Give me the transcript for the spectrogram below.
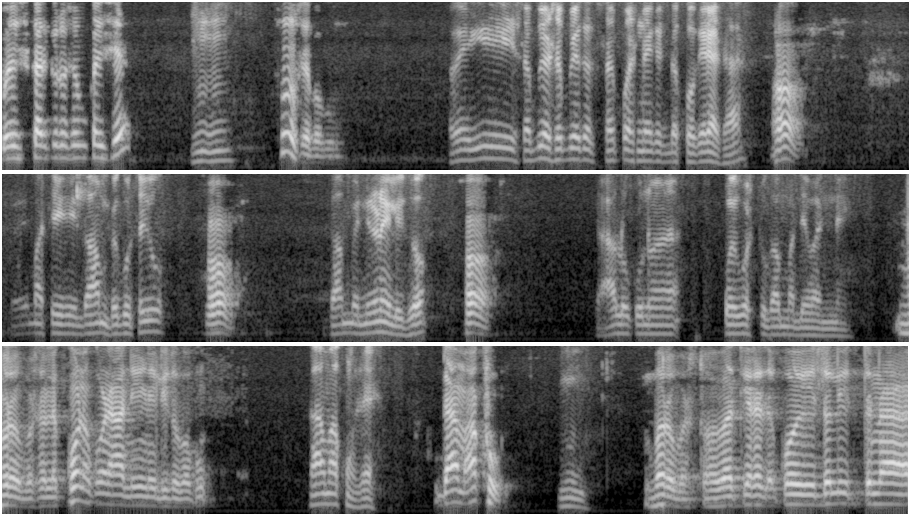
બહિષ્કાર કર્યો છે એવું કઈ છે. શું છે બાપુ? હવે ઈ સભ્ય સભ્ય કંઈક સરપંચ ને કંઈક ડખો કર્યા હતા. હા. એમાંથી ગામ ભેગું થયું. હા. ગામે નિર્ણય લીધો. હા. કે આ લોકોને કોઈ વસ્તુ ગામમાં દેવાની નહીં. બરોબર છે એટલે કોણે કોણે આ નિર્ણય લીધો બાપુ? ગામ આખું છે. ગામ આખું? હમ. બરોબર તો હવે અત્યારે કોઈ દલિતના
